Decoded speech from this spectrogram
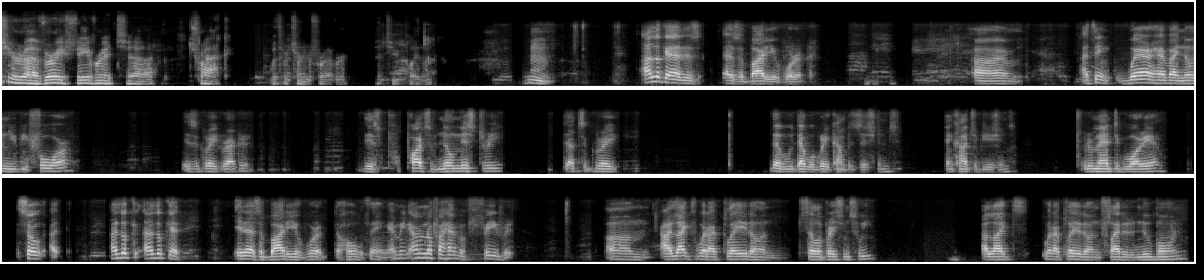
Was your uh, very favorite uh, track with Return to Forever that you played on? Hmm. I look at it as as a body of work. Um, I think "Where Have I Known You Before" is a great record. There's parts of "No Mystery." That's a great. That that were great compositions and contributions. Romantic Warrior. So I, I look I look at it as a body of work, the whole thing. I mean, I don't know if I have a favorite. Um, I liked what I played on Celebration Suite. I liked what I played on Flight of the Newborn.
